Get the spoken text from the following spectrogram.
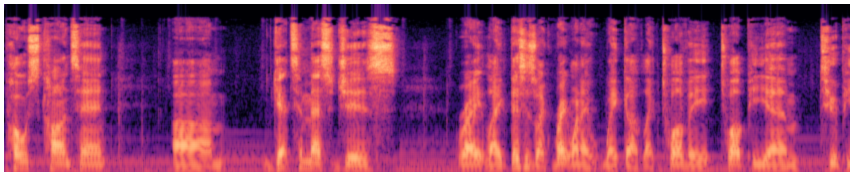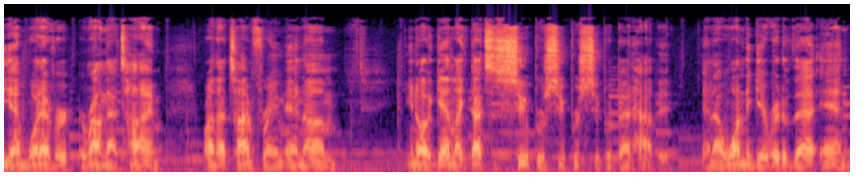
post content, um, get to messages, right? Like this is like right when I wake up, like 12 8, 12 p.m., 2 p.m., whatever, around that time, around that time frame. And um, you know, again, like that's a super, super, super bad habit. And I wanted to get rid of that. And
